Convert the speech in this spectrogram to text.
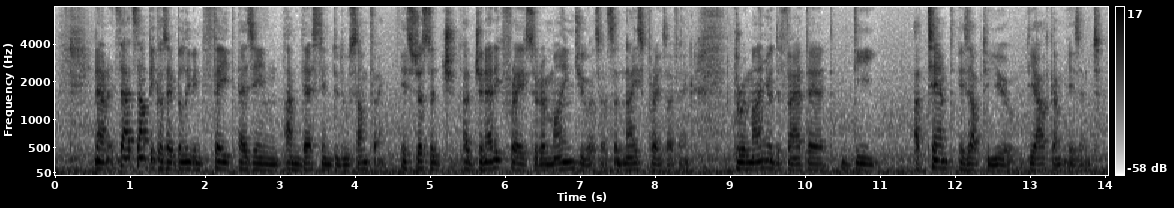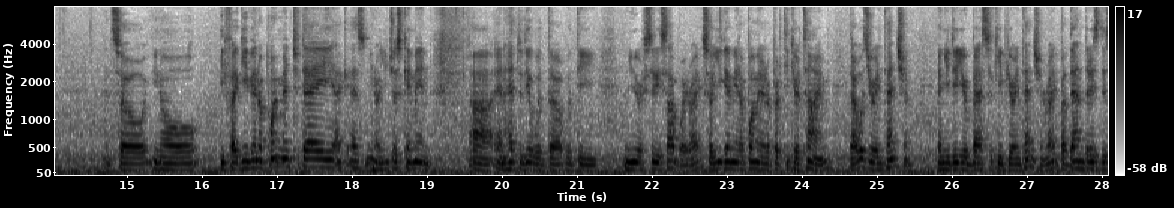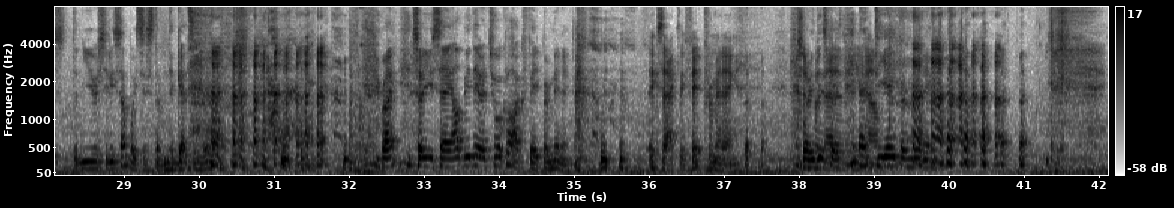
Now, that's not because I believe in fate as in I'm destined to do something. It's just a, a genetic phrase to remind you, it's, it's a nice phrase, I think, to remind you of the fact that the attempt is up to you, the outcome isn't. And so, you know, if I give you an appointment today, as you know, you just came in uh, and had to deal with the with the New York City subway, right? So you gave me an appointment at a particular time. That was your intention and you did your best to keep your intention, right? But then there's this the New York City subway system that gets in the way, right? So you say, "I'll be there at two o'clock, fate permitting." exactly, fate permitting. so in this case, in MTA permitting.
